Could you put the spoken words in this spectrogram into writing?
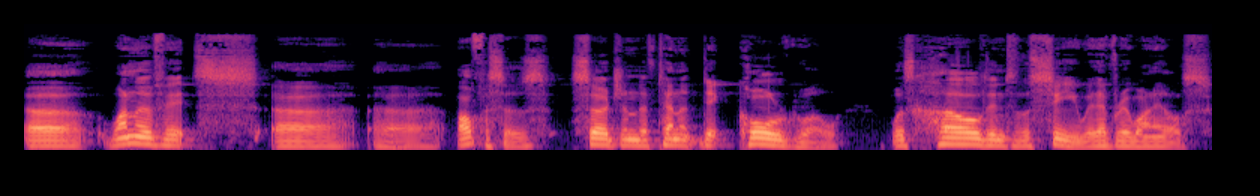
uh, one of its uh, uh, officers, Surgeon Lieutenant Dick Caldwell, was hurled into the sea with everyone else.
